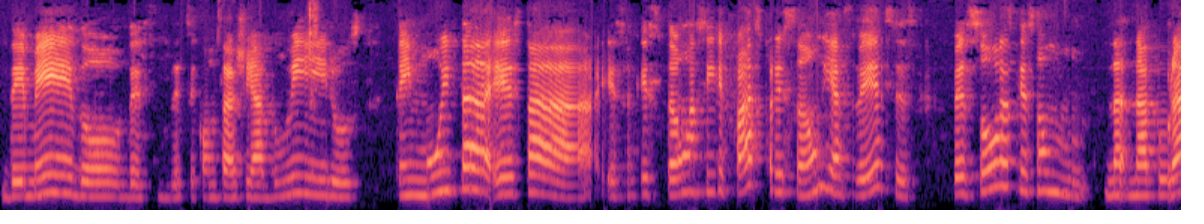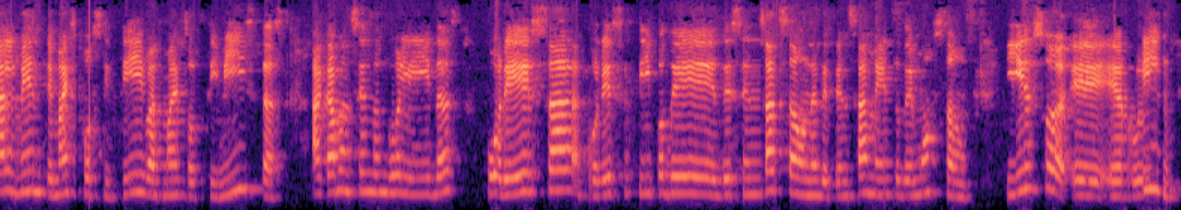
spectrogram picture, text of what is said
de medo de, de se contagiar do vírus. Tem muita essa, essa questão assim que faz pressão e às vezes pessoas que são naturalmente mais positivas, mais otimistas, acabam sendo engolidas por essa por esse tipo de, de sensação, né, de pensamento, de emoção. E isso é, é ruim,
